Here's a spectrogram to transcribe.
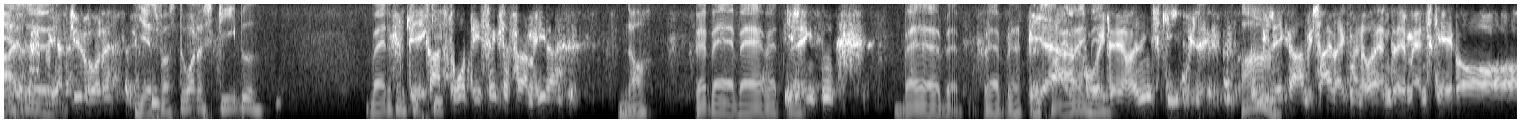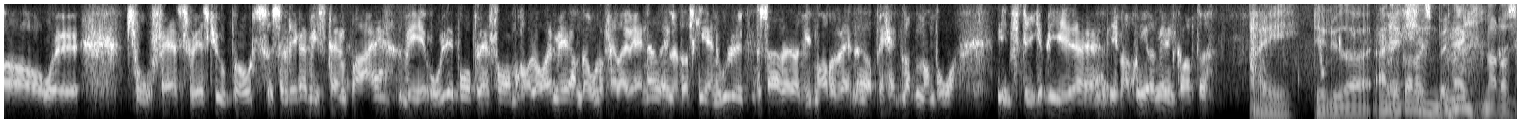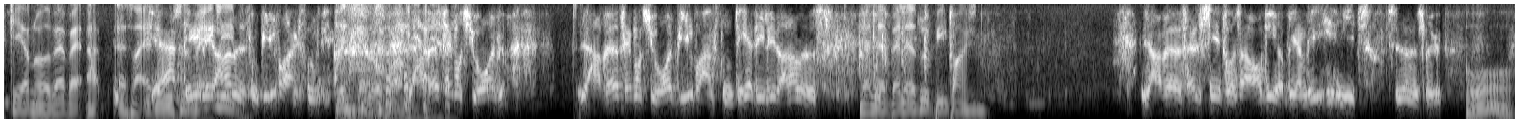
Yes, Vi øh, har styr på det. yes, hvor stort er skibet? Hvad er det for en Det er ikke ret stort, det er 46 meter Nå. Hvad, hvad, hvad, hvad, i hvad, længden. Hvad, hvad, hvad, hvad, Vi hvad sejler I er på med? et øh, redningsskib. Vi, læ- Ah. vi, ligger, vi sejler ikke med noget andet mandskab og, og øh, to fast rescue boats. Så ligger vi standby ved olieboreplatformen og holder øje med, om der er nogen, der falder i vandet, eller der sker en ulykke. Så redder vi dem op af vandet og behandler dem ombord, indtil de kan blive øh, evakueret med helikopter. Ej, det lyder Ej, det er godt nok spændende. når der sker noget. Hvad, hvad, altså, er det Ja, det er usædvanligt? anderledes end bilbranchen. Det skal jeg love for. Jeg har været 25 år. Jeg har været 25 år i bilbranchen. Det her det er lidt anderledes. Hvad, la- hvad lavede du i bilbranchen? Jeg har været salgschef hos Audi og BMW i et tidernes løb. Åh. Oh.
